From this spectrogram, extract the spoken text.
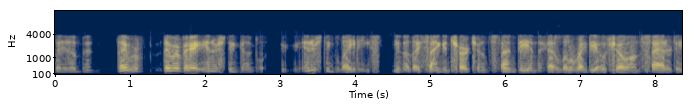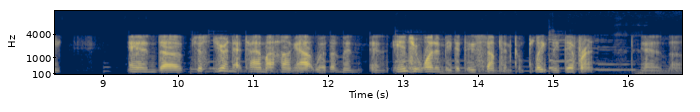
them, and they were they were very interesting young, interesting ladies. You know, they sang in church on Sunday, and they had a little radio show on Saturday. And uh, just during that time, I hung out with them, and and Enja wanted me to do something completely different and uh,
